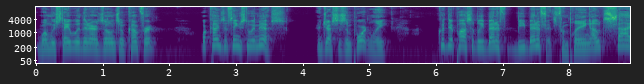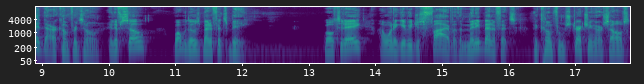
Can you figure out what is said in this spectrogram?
when we stay within our zones of comfort, what kinds of things do we miss? And just as importantly, could there possibly benef- be benefits from playing outside our comfort zone? And if so, what would those benefits be? Well, today I want to give you just five of the many benefits that come from stretching ourselves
